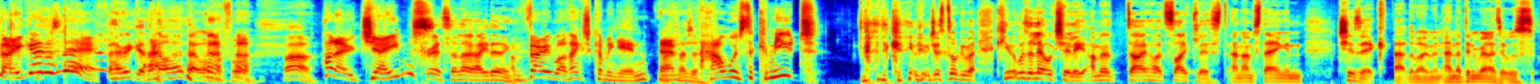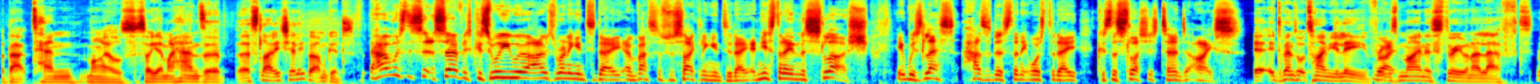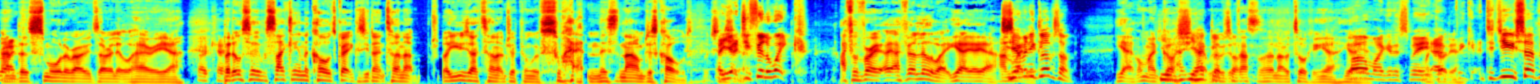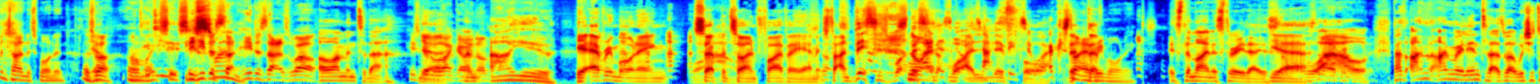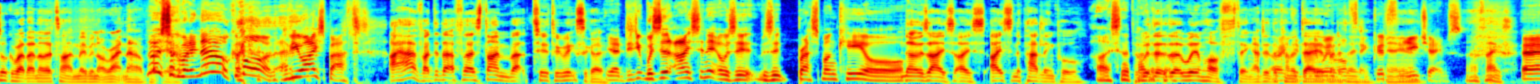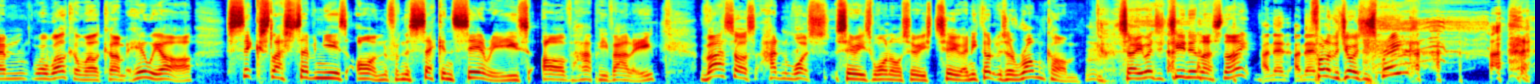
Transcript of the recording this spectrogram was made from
Very good, wasn't it? Very good. I've not heard that one before. Wow. Hello, James. Chris, hello. How you doing? I'm Very well, thanks for coming in. Um, My pleasure. How was the commute? we were just talking about. Commute was a little chilly. I'm a die-hard cyclist, and I'm staying in Chiswick at the moment, and I didn't realise it was about ten miles. So yeah, my hands are, are slightly chilly, but I'm good. How was the surface? Because we were, I was running in today, and Vassos was cycling in today, and yesterday in the slush, it was less hazardous than it was today because the slush has turned to ice. It, it depends what time you leave. It was minus three when I left, Right. and the smaller roads are a little hairy. Yeah. Okay. But also cycling in the cold is great because you don't turn up. Usually I turn up dripping with sweat, and this now I'm just cold. Which is, yeah, do you feel awake? I feel very. I feel a little awake. Yeah, yeah, yeah. I'm Did you have ready. any gloves on? Yeah. Oh my You- gosh. you yeah. had we were, gloves on. that's what I was talking. Yeah. Yeah. oh yeah. my goodness me! My God, Uh, yeah. Did you serpentine this morning as well? Oh my! Did See, you? see, You he does that. He does that as well. Oh, I'm into that. He's got all that going I'm- on. Are you? Yeah, every morning, Serpentine, 5 a.m. It's fun. And this is what, not- this I is just what got I a taxi live to for. work. It's The- not the- every morning. It's the minus three days. Yeah. It's not every Wow. morning. That's, I'm, I'm really into that as well. We should talk about that another time. Maybe not right now. But Let's yeah. talk about it now. Come on. Have you ice bathed? I have. I did that first time about two, three weeks ago. Yeah. Did you? Was it ice in it, or was it was it brass monkey or No, it was ice, ice, ice in the paddling pool. ice in the With the, the Wim Hof thing. I did the Oh, kind of day the of Wim Hof meditation. thing. Good Yeah, for yeah. you, James. Oh, thanks. Um, well, welcome, welcome. Here we are, six slash seven years on from the second series of Happy Valley. Vassos hadn't watched series one or series two, and he thought it was a rom com. so he went to tune in last night. And then, and then, Follow the joys of spring.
